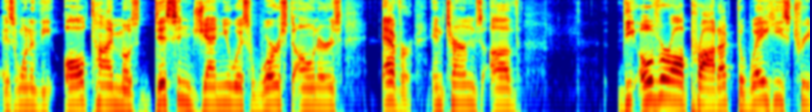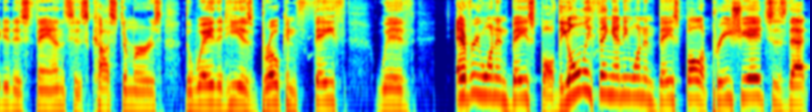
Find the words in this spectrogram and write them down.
as one of the all time most disingenuous, worst owners ever in terms of the overall product, the way he's treated his fans, his customers, the way that he has broken faith with everyone in baseball. The only thing anyone in baseball appreciates is that,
